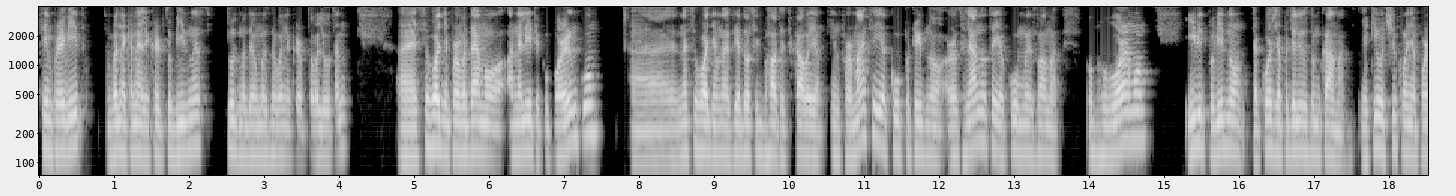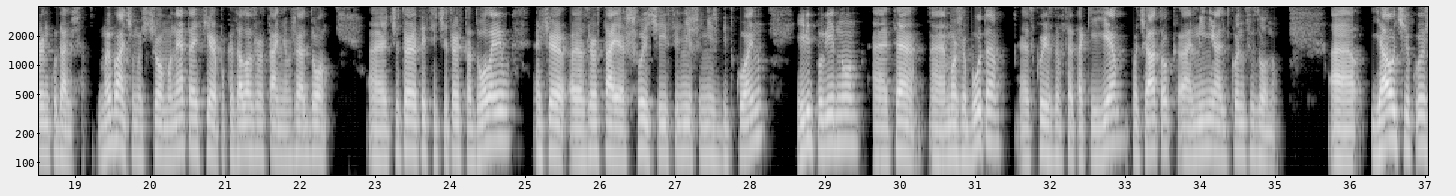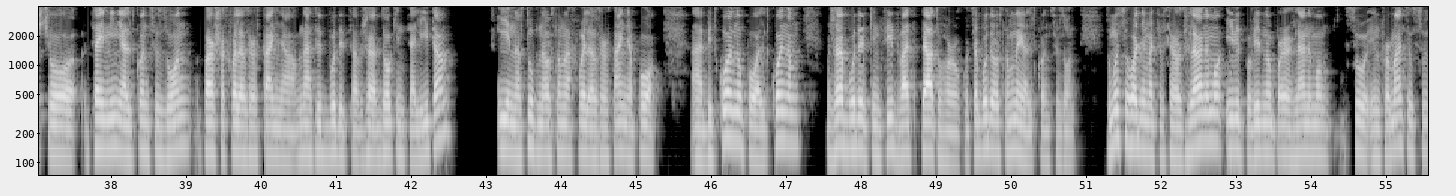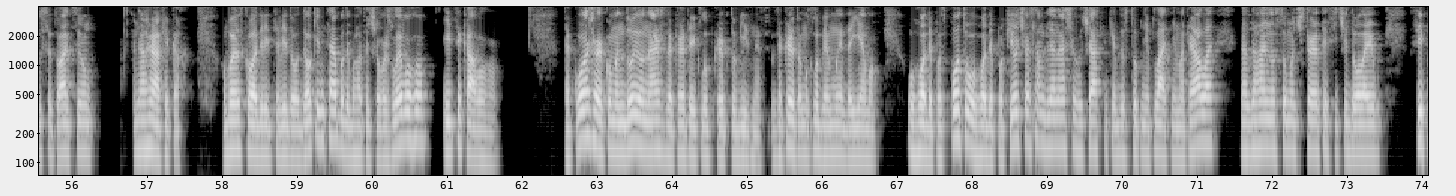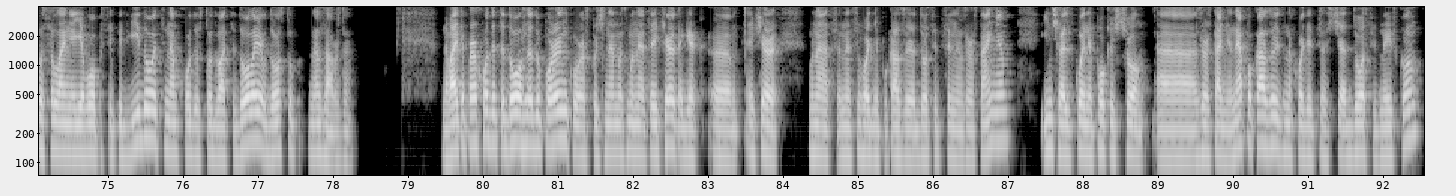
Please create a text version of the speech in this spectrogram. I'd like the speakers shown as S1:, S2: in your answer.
S1: Всім привіт! Ви на каналі Криптобізнес. Тут ми дивимося новини криптовалюти. Е, Сьогодні проведемо аналітику по ринку. Е, На сьогодні в нас є досить багато цікавої інформації, яку потрібно розглянути, яку ми з вами обговоримо. І відповідно також я поділюсь думками, які очікування по ринку далі. Ми бачимо, що монета ефір показала зростання вже до е, 4300 доларів. Ефір е, зростає швидше і сильніше, ніж біткоін. І відповідно е, це е, може бути, е, скоріш за все, так і є, початок міні-альткоін сезону. Я очікую, що цей міні-альткоін сезон, перша хвиля зростання в нас відбудеться вже до кінця літа. І наступна основна хвиля зростання по біткоїну, по альткоїнам вже буде в кінці 2025 року. Це буде основний альткоін сезон. Тому сьогодні ми це все розглянемо і відповідно переглянемо всю інформацію, всю ситуацію на графіках. Обов'язково дивіться відео до кінця, буде багато чого важливого і цікавого. Також рекомендую наш закритий клуб Криптобізнес. В закритому клубі ми даємо угоди по споту, угоди по фьючерсам для наших учасників, доступні платні матеріали на загальну суму 4 тисячі доларів. Всі посилання є в описі під відео, ціна входу 120 доларів, доступ назавжди. Давайте переходити до огляду по ринку. Розпочнемо з монети ефір, так як ефір у нас на сьогодні показує досить сильне зростання. Інші альткоїни поки що е, зростання не показують, знаходяться ще досить низько. Е,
